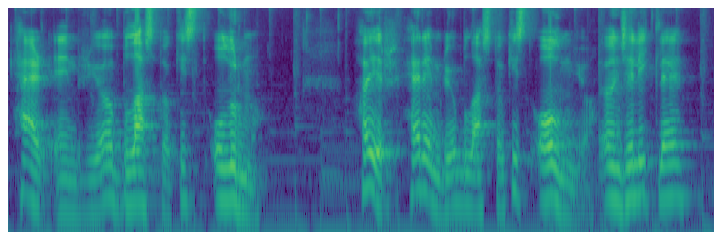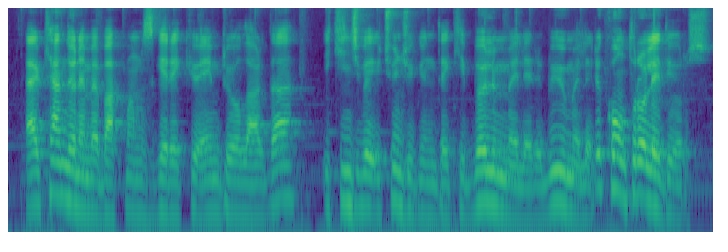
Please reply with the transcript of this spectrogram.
her embriyo blastokist olur mu? Hayır, her embriyo blastokist olmuyor. Öncelikle erken döneme bakmamız gerekiyor embriyolarda. ikinci ve üçüncü gündeki bölünmeleri, büyümeleri kontrol ediyoruz.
